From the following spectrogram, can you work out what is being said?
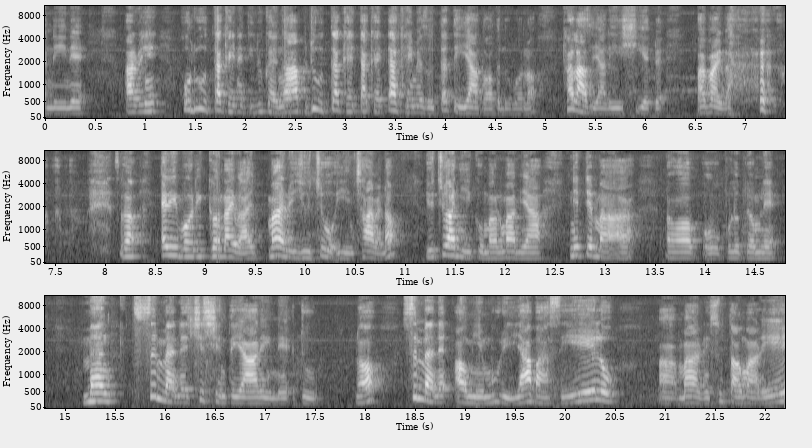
အနေနဲ့အရင်ဟိုလူတက်ခိုင်းတဲ့ဒီလူကငါဘသူတက်ခိုင်းတက်ခိုင်းတက်ခိုင်းမယ်ဆိုတက်တည်ရသွားတယ်လို့ပေါ့နော်။ထွက်လာစရာလေးရှိရတဲ့အတွက်ဘိုင်ဘိုင်ပါ။ ဆိုတော့အဲ့ဒီ body good night ပါမရ YouTube ကိုအရင်ချမယ်နော် YouTube ကညီကိုမောင်နှမများနှစ်တက်မှာတော့ဟိုဘယ်လိုပြောမလဲမန်စစ်မှန်တဲ့ရှစ်ရှင်တရားတွေနဲ့အတူနော်စစ်မှန်တဲ့အောင်မြင်မှုတွေရပါစေလို့အာမရဆုတောင်းပါတယ်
